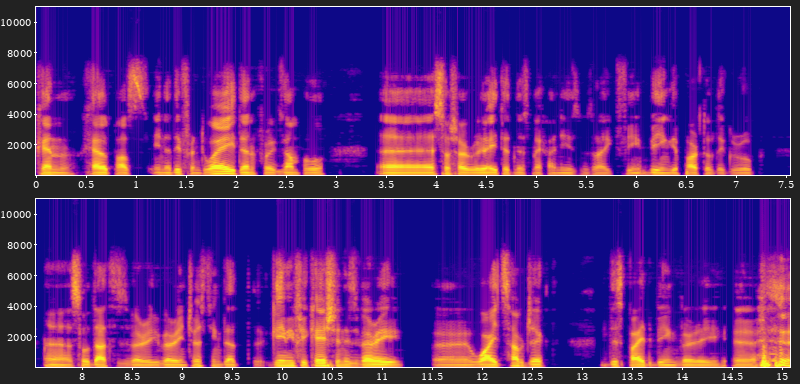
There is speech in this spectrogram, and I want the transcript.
can help us in a different way than, for example, uh, social relatedness mechanisms like being a part of the group. Uh, so that is very, very interesting. That gamification is very uh, wide subject, despite being very, uh,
